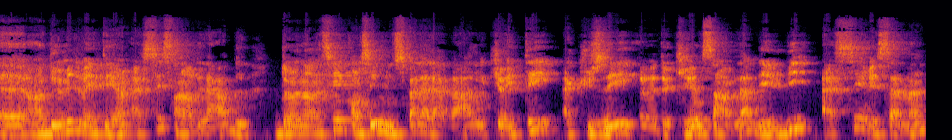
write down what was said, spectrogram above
euh, en 2021 assez semblable d'un ancien conseiller municipal à Laval qui a été accusé euh, de crimes semblables et lui, assez récemment,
